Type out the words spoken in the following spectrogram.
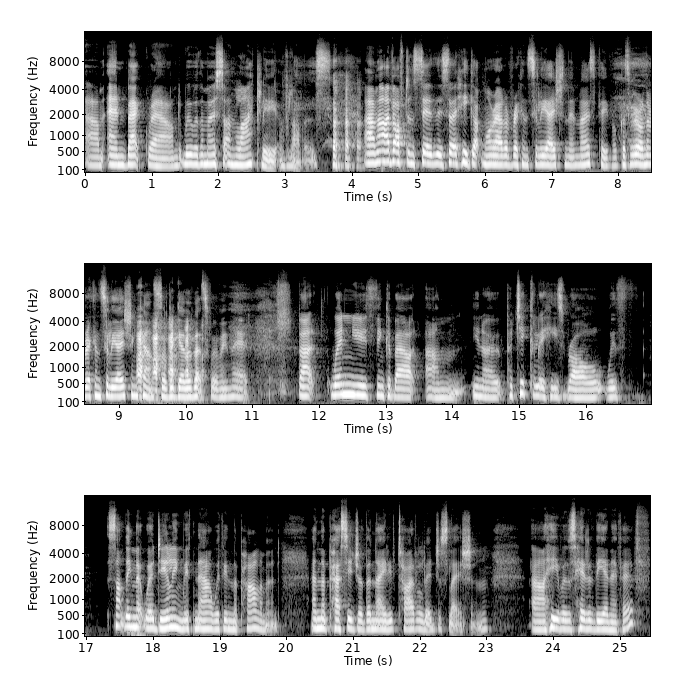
um, and background, we were the most unlikely of lovers. um, I've often said this that he got more out of reconciliation than most people because we were on the Reconciliation Council together. That's where we met. But when you think about, um, you know, particularly his role with something that we're dealing with now within the Parliament and the passage of the native title legislation, uh, he was head of the NFF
